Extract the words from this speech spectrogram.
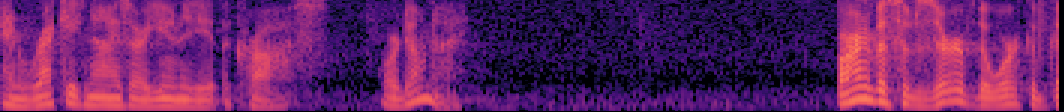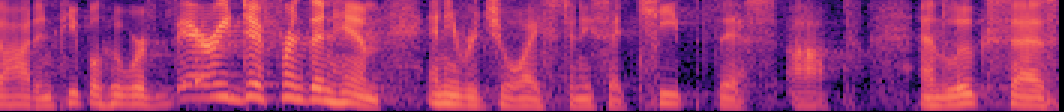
and recognize our unity at the cross? Or don't I? Barnabas observed the work of God in people who were very different than him, and he rejoiced and he said, Keep this up. And Luke says,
